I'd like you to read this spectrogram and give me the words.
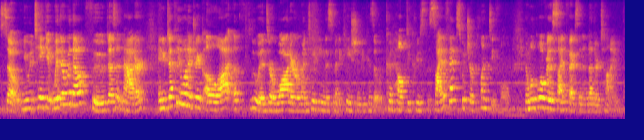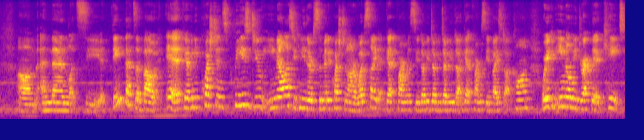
So you would take it with or without food, doesn't matter, and you definitely want to drink a lot of fluids or water when taking this medication because it could help decrease the side effects, which are plentiful. And we'll go over the side effects in another time. Um, and then let's see, I think that's about it. If you have any questions, please do email us. You can either submit a question on our website at getpharmacy, www.getpharmacyadvice.com, or you can email me directly at cate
